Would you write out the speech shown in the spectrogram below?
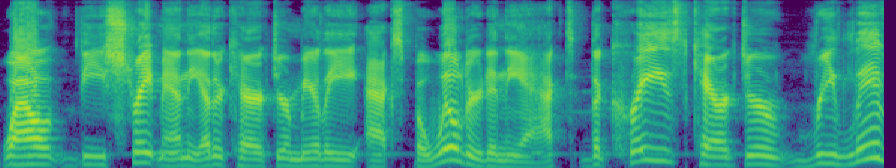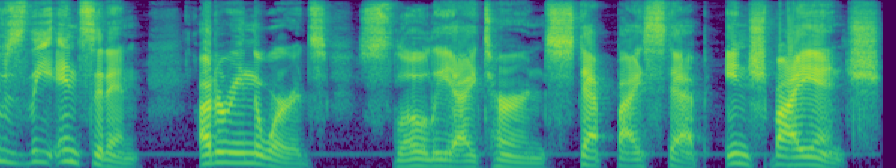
While the straight man, the other character, merely acts bewildered in the act, the crazed character relives the incident, uttering the words, Slowly I turned, step by step, inch by inch,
